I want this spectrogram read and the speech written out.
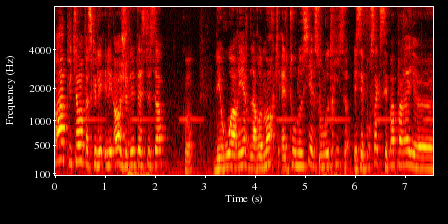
Ah putain, parce que les, les. Oh, je déteste ça. Quoi? Les roues arrière de la remorque, elles tournent aussi, elles sont motrices. Et c'est pour ça que c'est pas pareil. euh,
